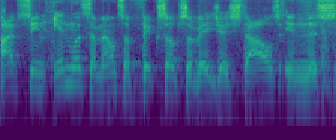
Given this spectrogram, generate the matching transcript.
I've seen endless amounts of fix-ups of AJ Styles in this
